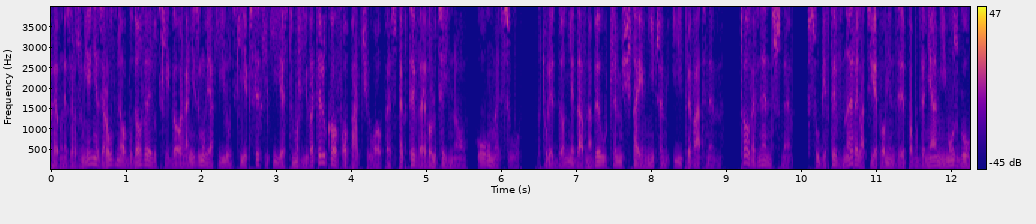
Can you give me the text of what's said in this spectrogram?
Pełne zrozumienie zarówno obudowy ludzkiego organizmu jak i ludzkiej psychiki jest możliwe tylko w oparciu o perspektywę ewolucyjną. Umysł, który do niedawna był czymś tajemniczym i prywatnym, to wewnętrzne, subiektywne relacje pomiędzy pobudzeniami mózgu,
